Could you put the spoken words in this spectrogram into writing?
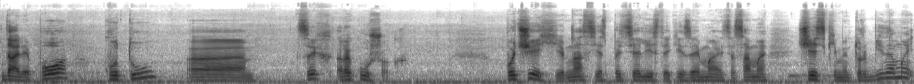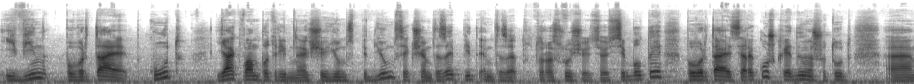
Далі по куту е, цих ракушок. По Чехії в нас є спеціаліст, який займається саме чеськими турбінами, і він повертає кут, як вам потрібно. Якщо юмс під юмс, якщо МТЗ під МТЗ. Тобто розкручуються ось ці болти, повертається ракушка. Єдине, що тут е, е,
